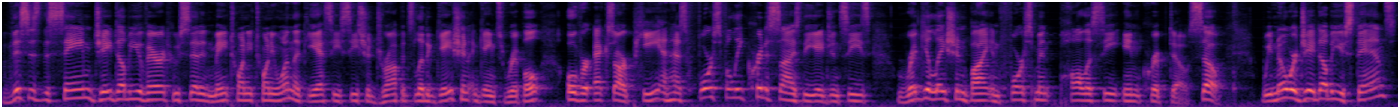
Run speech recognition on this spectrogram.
This is the same J.W. Verret who said in May 2021 that the SEC should drop its litigation against Ripple over XRP and has forcefully criticized the agency's regulation by enforcement policy in crypto. So, we know where JW stands.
